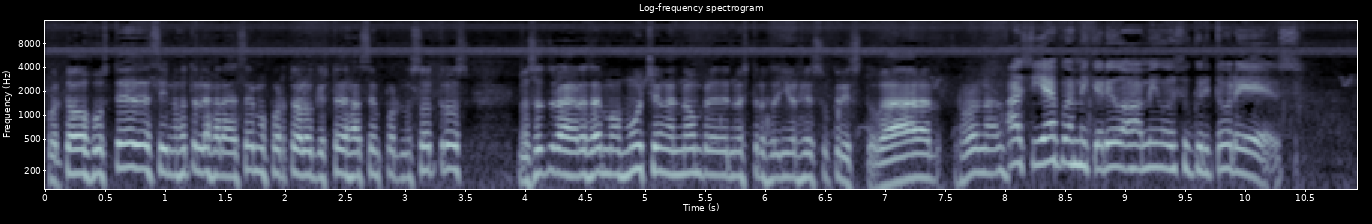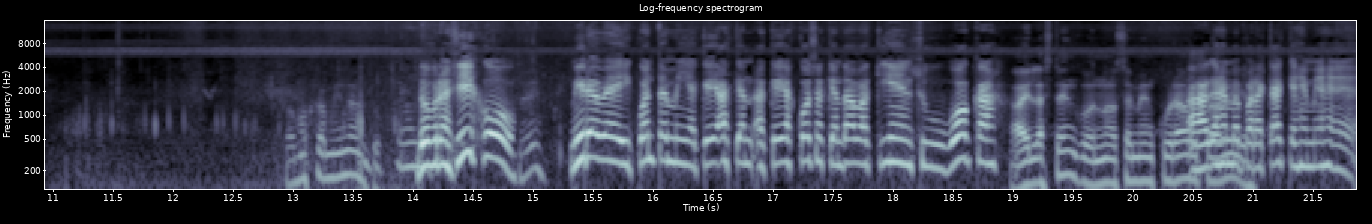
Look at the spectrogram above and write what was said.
con todos ustedes y nosotros les agradecemos por todo lo que ustedes hacen por nosotros. Nosotros les agradecemos mucho en el nombre de nuestro Señor Jesucristo. ¿Verdad, Ronald? Así es, pues mis queridos amigos suscriptores. Vamos caminando. Don Francisco, Sí. mire ve y cuéntame aquellas, que- aquellas cosas que andaba aquí en su boca. Ahí las tengo, no se me han curado. Hágame todavía. para acá que se me hace...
